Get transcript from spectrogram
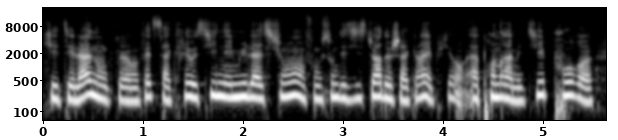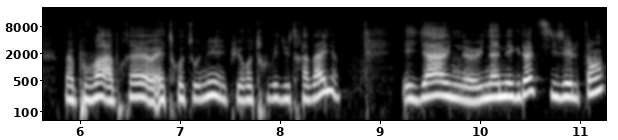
qui étaient là, donc euh, en fait ça crée aussi une émulation en fonction des histoires de chacun et puis apprendre un métier pour euh, bah, pouvoir après être autonome et puis retrouver du travail. Et il y a une, une anecdote, si j'ai le temps,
